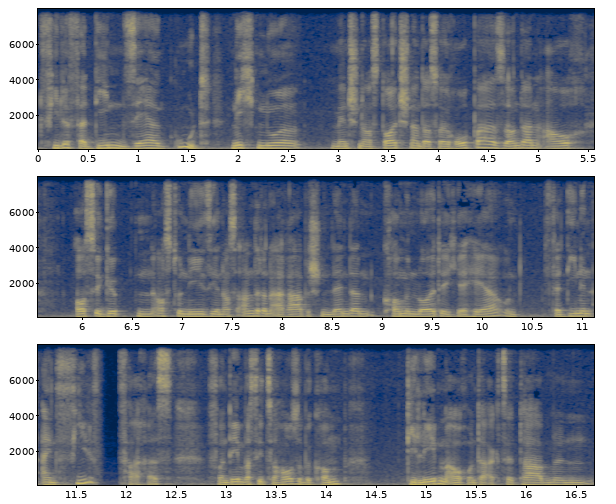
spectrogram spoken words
viele verdienen sehr gut. Nicht nur Menschen aus Deutschland, aus Europa, sondern auch aus Ägypten, aus Tunesien, aus anderen arabischen Ländern kommen Leute hierher und verdienen ein Vielfaches von dem, was sie zu Hause bekommen die leben auch unter akzeptablen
